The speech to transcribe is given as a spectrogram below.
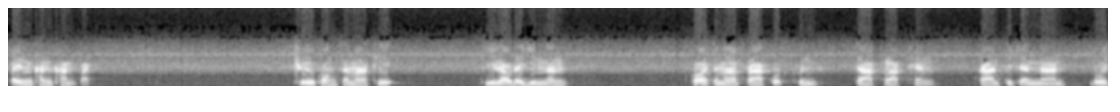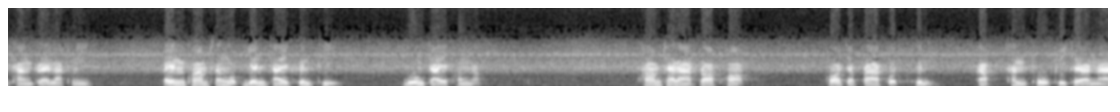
เป็นขั้นขั้นไป ชื่อของสมาธิที่เราได้ยินนั้น ก็จะมาปรากฏขึ้นจากหลักแห่งการพิจารณาโดยทางไตรลักษณ์นี้ เป็นความสงบเย็นใจขึ้นที่ดวงใจของเราความฉลาดรอบคอบ ก็จะปรากฏขึ้นกับท่านผู้พิจารณา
